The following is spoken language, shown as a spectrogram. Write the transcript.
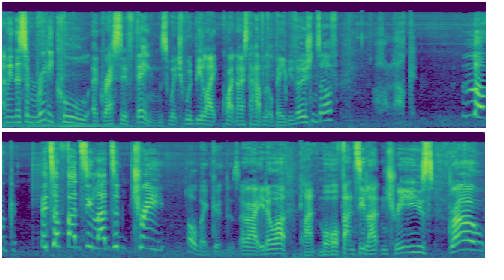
I mean, there's some really cool aggressive things, which would be like quite nice to have little baby versions of. Oh, look. Look! It's a fancy lantern tree! Oh my goodness. All right, you know what? Plant more fancy lantern trees. Grow!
